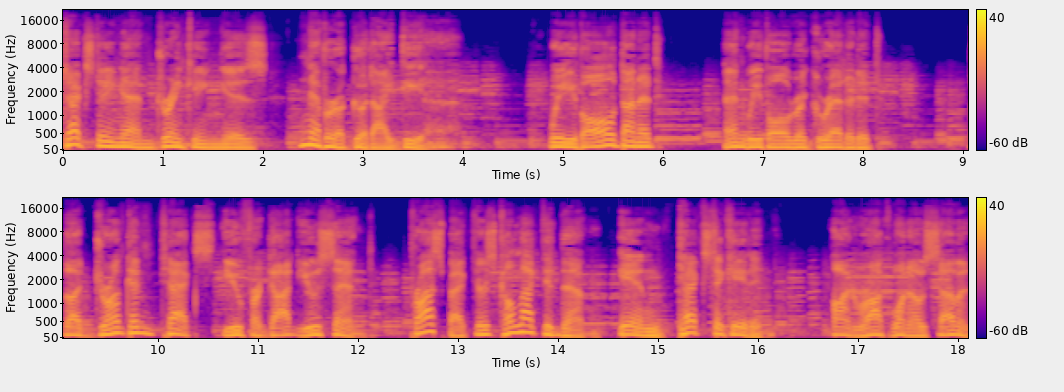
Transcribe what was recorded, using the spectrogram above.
Texting and drinking is never a good idea. We've all done it, and we've all regretted it. The drunken texts you forgot you sent. Prospectors collected them in Texticated on Rock 107.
